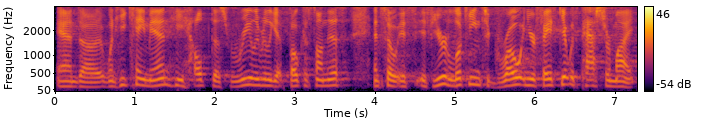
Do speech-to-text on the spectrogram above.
And uh, when he came in, he helped us really, really get focused on this. And so, if, if you're looking to grow in your faith, get with Pastor Mike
